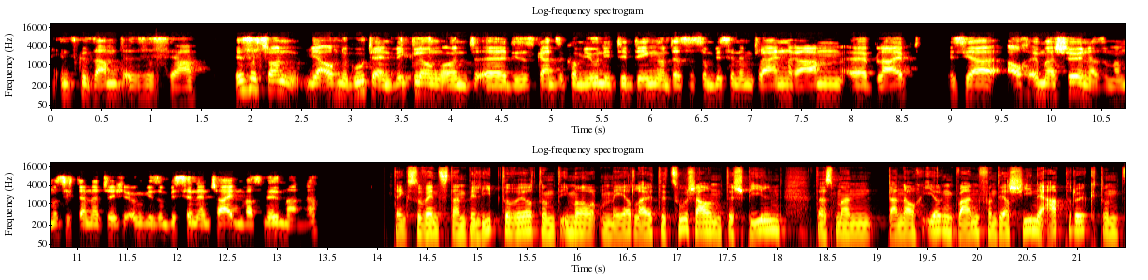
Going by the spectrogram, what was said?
insgesamt ist es ja, ist es schon ja auch eine gute Entwicklung und äh, dieses ganze Community-Ding und dass es so ein bisschen im kleinen Rahmen äh, bleibt, ist ja auch immer schön. Also man muss sich dann natürlich irgendwie so ein bisschen entscheiden, was will man, ne? Denkst du, wenn es dann beliebter wird und immer mehr Leute zuschauen und das spielen, dass man dann auch irgendwann von der Schiene abrückt und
